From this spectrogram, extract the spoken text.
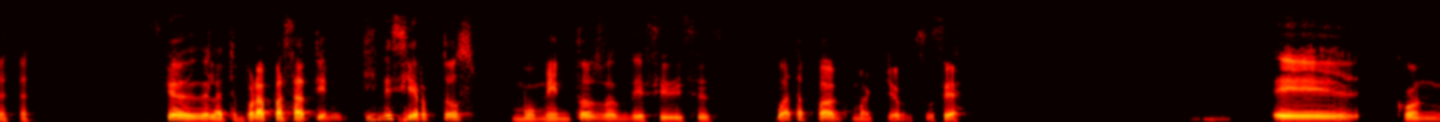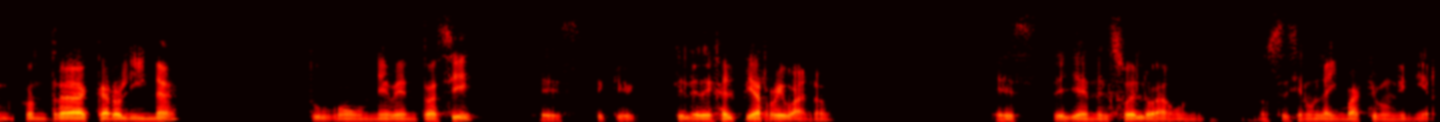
es que desde la temporada pasada tiene, tiene ciertos momentos donde sí dices, what the fuck, Mac Jones, o sea, eh, con, contra Carolina tuvo un evento así, este, que, que le deja el pie arriba, ¿no? Este, ya en el suelo a un, no sé si era un linebacker o un liniero.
